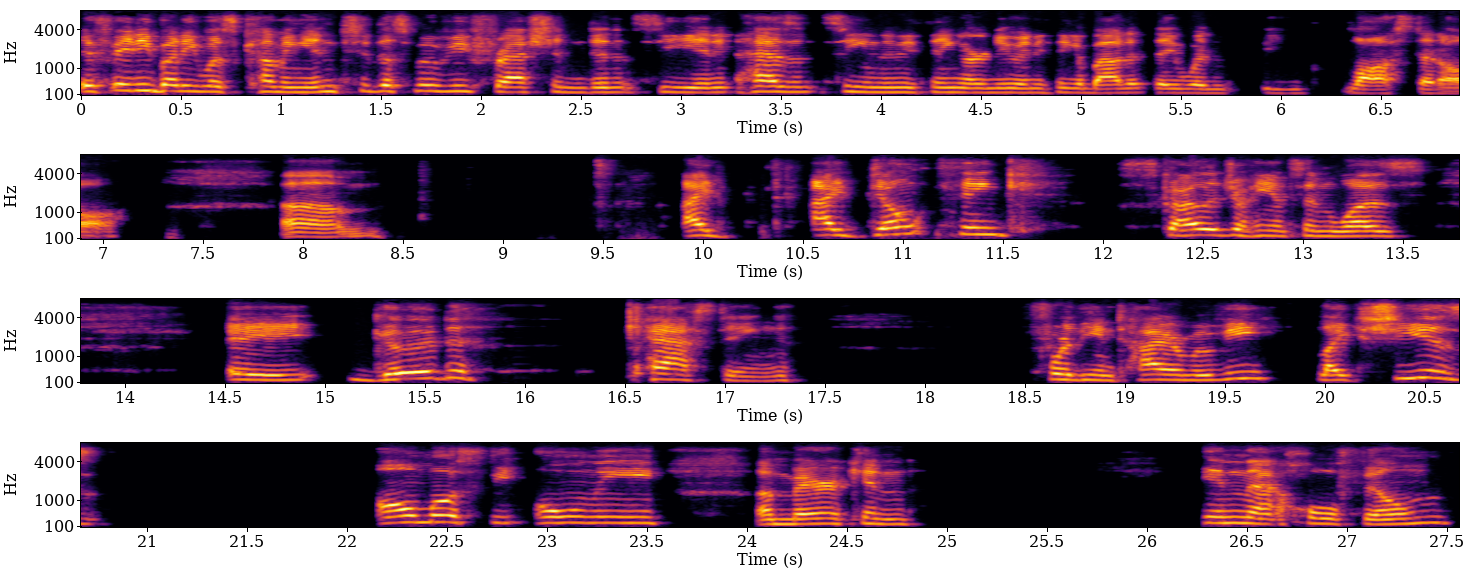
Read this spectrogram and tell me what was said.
if anybody was coming into this movie fresh and didn't see any, hasn't seen anything or knew anything about it, they wouldn't be lost at all. Um, I I don't think Scarlett Johansson was a good casting for the entire movie. Like she is almost the only American in that whole film.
